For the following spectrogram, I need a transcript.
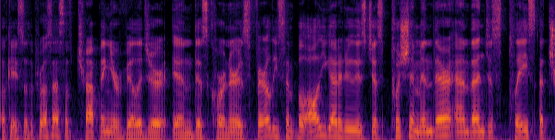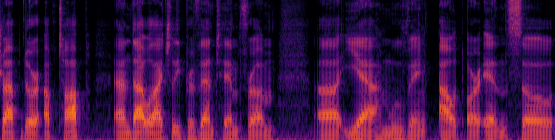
Okay, so the process of trapping your villager in this corner is fairly simple. All you gotta do is just push him in there and then just place a trapdoor up top and that will actually prevent him from, uh, yeah, moving out or in. So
